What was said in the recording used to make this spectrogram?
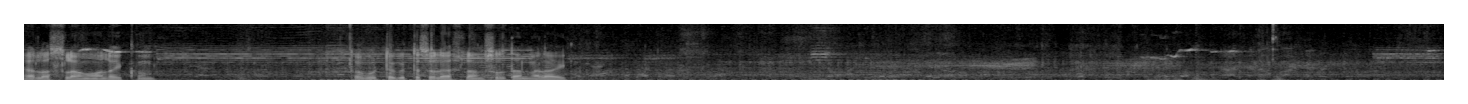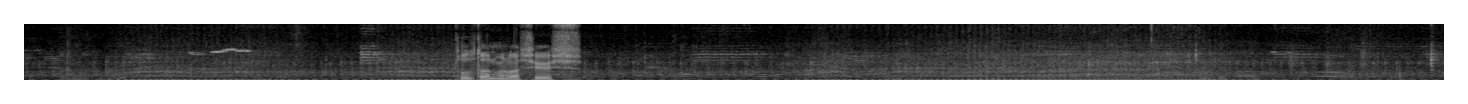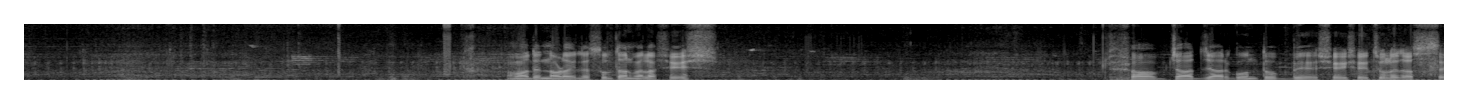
Hello আসসালামু আলাইকুম। তো ঘুরতে ঘুরতে চলে আসলাম সুলতান মেলায়। সুলতান মেলা শেষ। আমাদের নড়াইলে সুলতান মেলা শেষ। সব যার যার গন্তব্যে সেই সেই চলে যাচ্ছে।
